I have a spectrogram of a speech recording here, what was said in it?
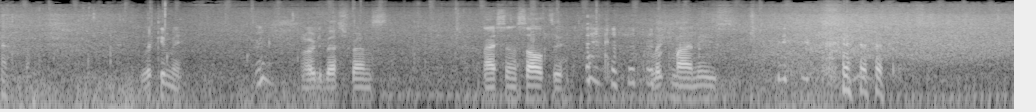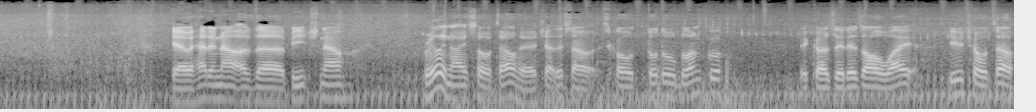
Look at me. Mm. Already best friends. Nice and salty. Lick my knees. yeah, we're heading out of the beach now. Really nice hotel here. Check this out. It's called Todo Blanco because it is all white. Huge hotel.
